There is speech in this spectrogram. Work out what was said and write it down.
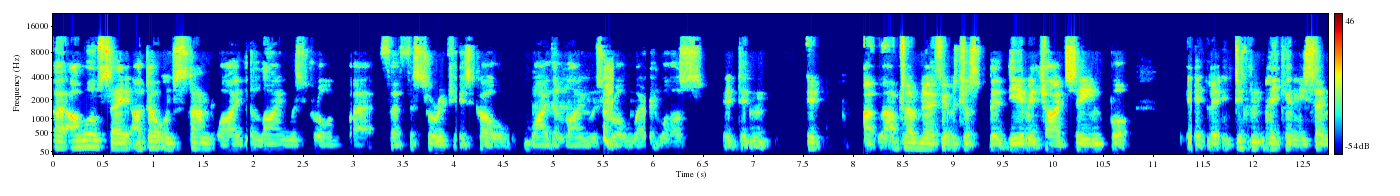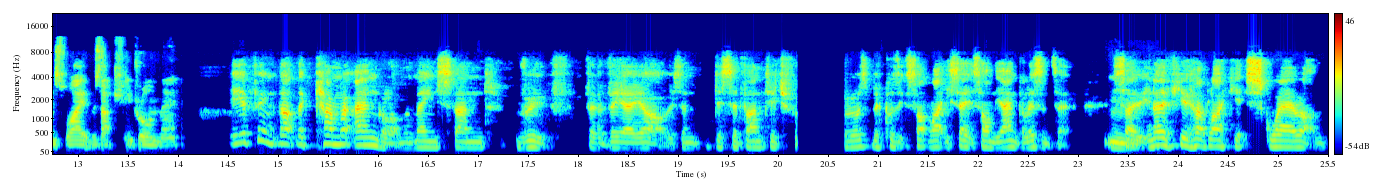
Uh, I will say I don't understand why the line was drawn where for for Surridge's goal. Why the line was drawn where it was. It didn't it I, I, don't know if it was just the, the image I'd seen, but it, it didn't make any sense why it was actually drawn there. Do you think that the camera angle on the main stand roof for VAR is a disadvantage for us because it's not like you say it's on the angle, isn't it? Mm. So you know if you have like it square on,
